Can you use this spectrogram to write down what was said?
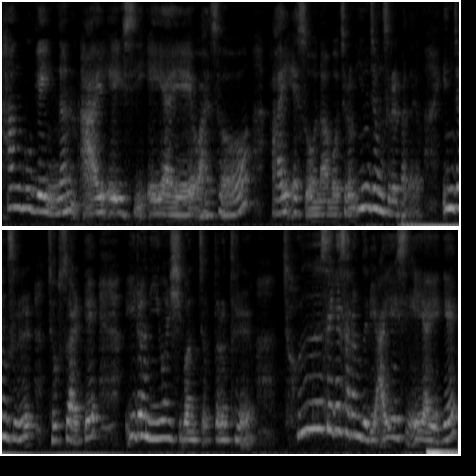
한국에 있는 IACAI에 와서 ISO나 뭐처럼 인정서를 받아요. 인정서를 접수할 때 이런 이원 10원 쭉 떨어뜨려요. 전 세계 사람들이 IACAI에게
